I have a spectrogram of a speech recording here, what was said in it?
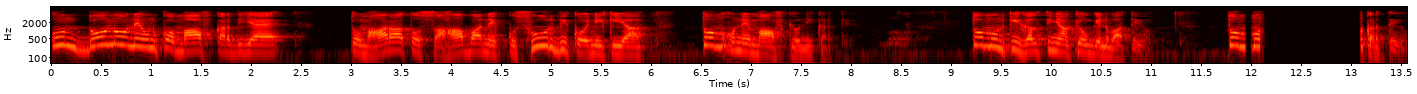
ان دونوں نے ان کو معاف کر دیا ہے۔ تمہارا تو صحابہ نے قصور بھی کوئی نہیں کیا، تم انہیں معاف کیوں نہیں کرتے؟ تم ان کی غلطیاں کیوں گنواتے ہو؟ تم کرتے ہو؟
